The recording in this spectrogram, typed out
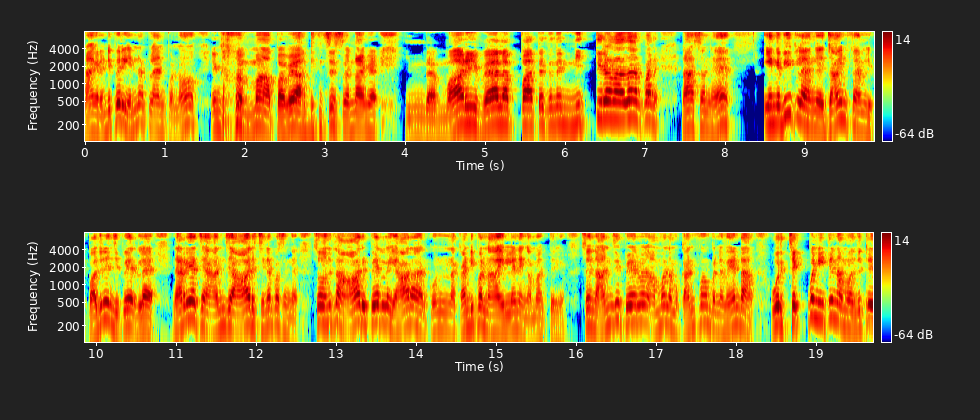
நாங்கள் ரெண்டு பேரும் என்ன பிளான் பண்ணோம்? எங்கள் அம்மா அப்போவே அப்படின்னு சொன்னாங்க. இந்த மாதிரி வேலை பார்த்தது வந்து நித்திரனாக தான் இருப்பான்னு. நான் சொன்னேன் எங்கள் வீட்டில் அங்கே ஜாயின்ட் ஃபேமிலி பதினஞ்சு பேரில் நிறைய அஞ்சு ஆறு சின்ன பசங்க. ஸோ வந்துட்டு ஆறு பேரில் யாராக இருக்கும்னு நான் கண்டிப்பாக நான் இல்லைன்னு எங்கள் அம்மாவுக்கு தெரியும். ஸோ இந்த அஞ்சு பேர் அம்மா நம்ம கன்ஃபார்ம் பண்ண வேண்டாம். ஒரு செக் பண்ணிவிட்டு நம்ம வந்துட்டு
